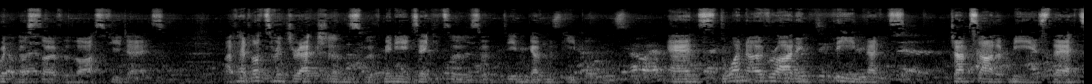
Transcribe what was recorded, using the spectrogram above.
witnessed over the last few days. I've had lots of interactions with many executives and even government people, and the one overriding theme that jumps out at me is that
